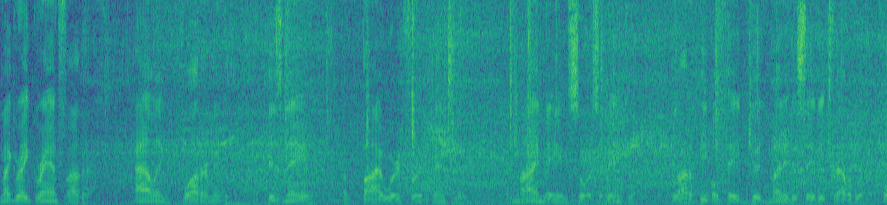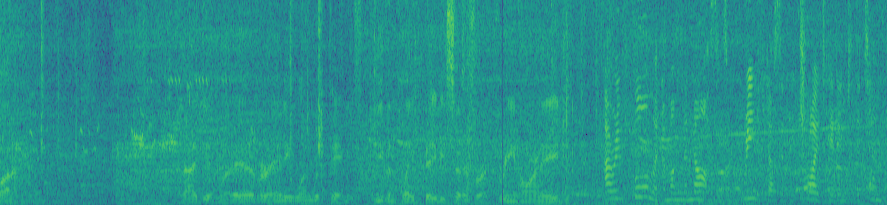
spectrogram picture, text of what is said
My great-grandfather, Alan Quatermain. His name, a byword for adventure, and my main source of income. A lot of people paid good money to say they traveled with a Quatermain. And I did whatever anyone would pay me for. Even played babysitter for a Greenhorn agent. Our informant among the Nazis briefed us that they tried to get into the temple.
